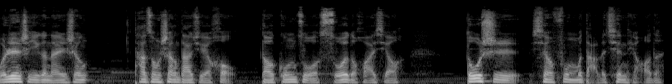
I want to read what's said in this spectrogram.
我认识一个男生，他从上大学后到工作，所有的花销都是向父母打了欠条的。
